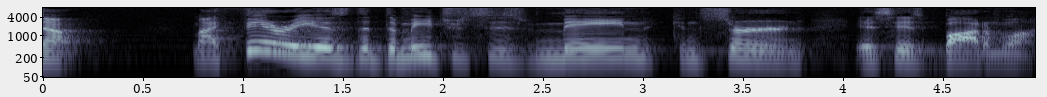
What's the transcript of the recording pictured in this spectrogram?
Now, my theory is that Demetrius' main concern is his bottom line.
